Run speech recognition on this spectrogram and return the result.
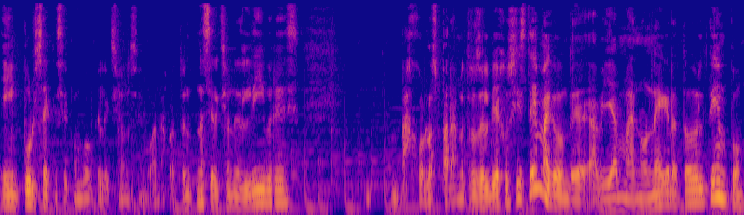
e impulsa que se convoque elecciones en Guanajuato. Unas elecciones libres, bajo los parámetros del viejo sistema, donde había mano negra todo el tiempo,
